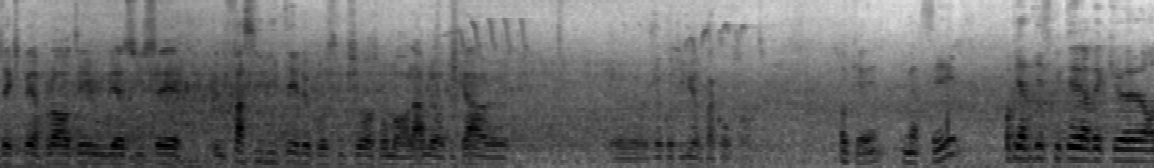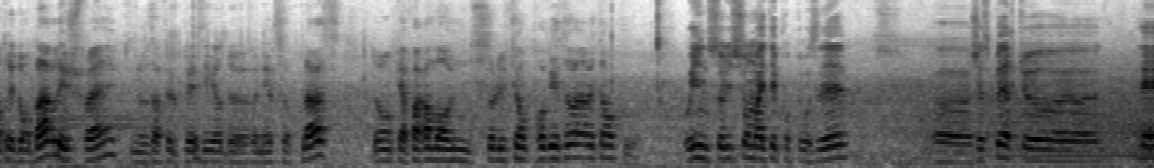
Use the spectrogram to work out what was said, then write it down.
des experts plantés ou bien si c'est une facilité de construction à ce moment-là, mais en tout cas, euh, euh, je continue à ne pas comprendre. Ok, merci. On vient de discuter avec euh, André Dombard, l'échevin, qui nous a fait le plaisir de venir sur place. Donc apparemment une solution provisoire est en cours. Oui, une solution m'a été proposée. Euh, j'espère que euh, les,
